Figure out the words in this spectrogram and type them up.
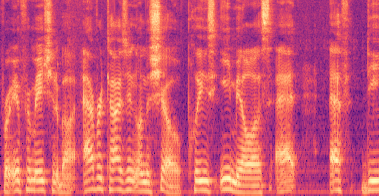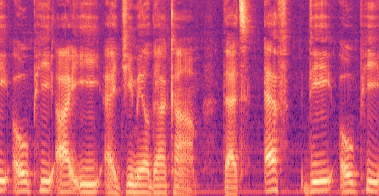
For information about advertising on the show, please email us at fdopie at gmail.com. That's fdopie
